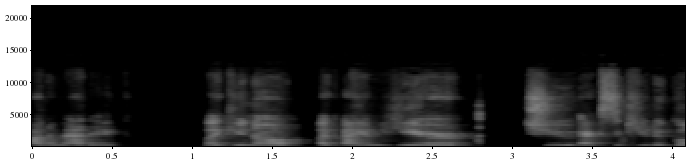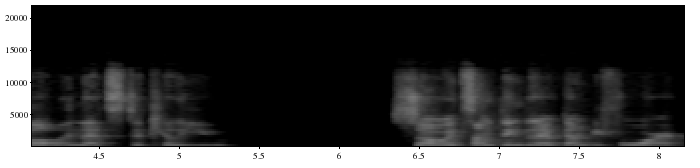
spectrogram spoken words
automatic. Like you know like i am here to execute a goal and that's to kill you so it's something that I've done before.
